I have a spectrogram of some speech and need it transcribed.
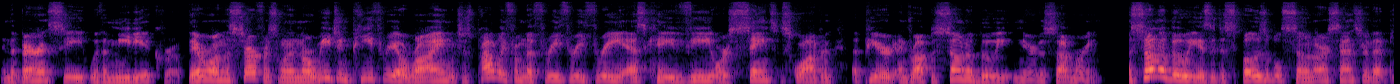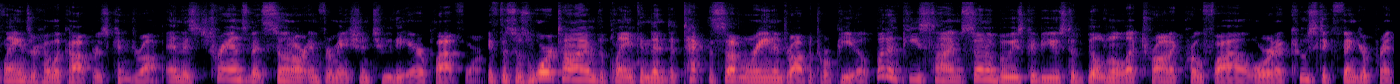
in the Barents Sea with a media crew. They were on the surface when a Norwegian P-3 Orion, which is probably from the 333 SKV or Saints squadron, appeared and dropped a sonobuoy near the submarine. A sonobuoy is a disposable sonar sensor that planes or helicopters can drop, and this transmits sonar information to the air platform. If this was wartime, the plane can then detect the submarine and drop a torpedo. But in peacetime, sonobuoys could be used to build an electronic profile or an acoustic fingerprint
